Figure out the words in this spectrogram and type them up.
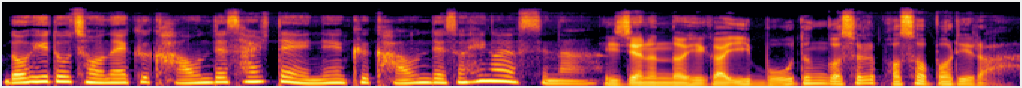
너희도 전에 그 가운데 살 때에는 그 가운데서 행하였으나 이제는 너희가 이 모든 것을 벗어버리라.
